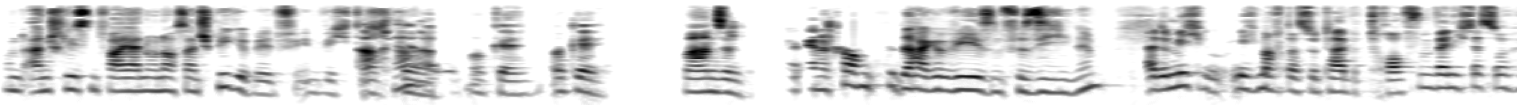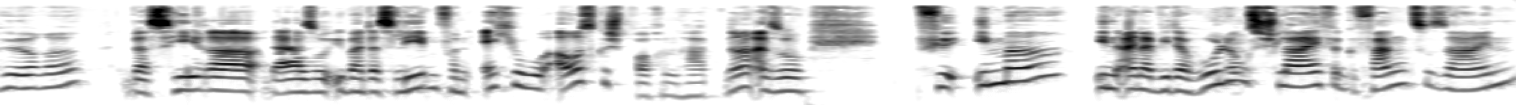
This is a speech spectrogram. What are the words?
und anschließend war ja nur noch sein Spiegelbild für ihn wichtig. Ach ne? ja, okay, okay, Wahnsinn. Ja, keine Chance da gewesen für sie, ne? Also mich, mich macht das total betroffen, wenn ich das so höre, dass Hera da so über das Leben von Echo ausgesprochen hat, ne? Also für immer in einer Wiederholungsschleife gefangen zu sein,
